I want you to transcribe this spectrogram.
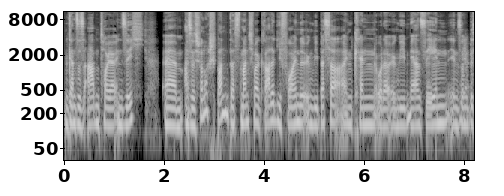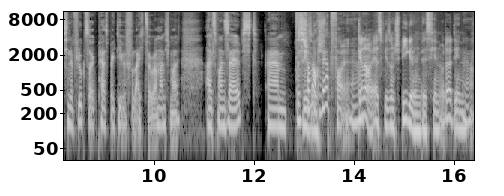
ein ganzes Abenteuer in sich. Ähm, also es ist schon noch spannend, dass manchmal gerade die Freunde irgendwie besser einen kennen oder irgendwie mehr sehen in so ein ja. bisschen eine Flugzeugperspektive vielleicht sogar manchmal als man selbst. Ähm, das ist, ist schon so auch wertvoll. Ja. Genau, er ist wie so ein Spiegel ein bisschen, oder? Den, ja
